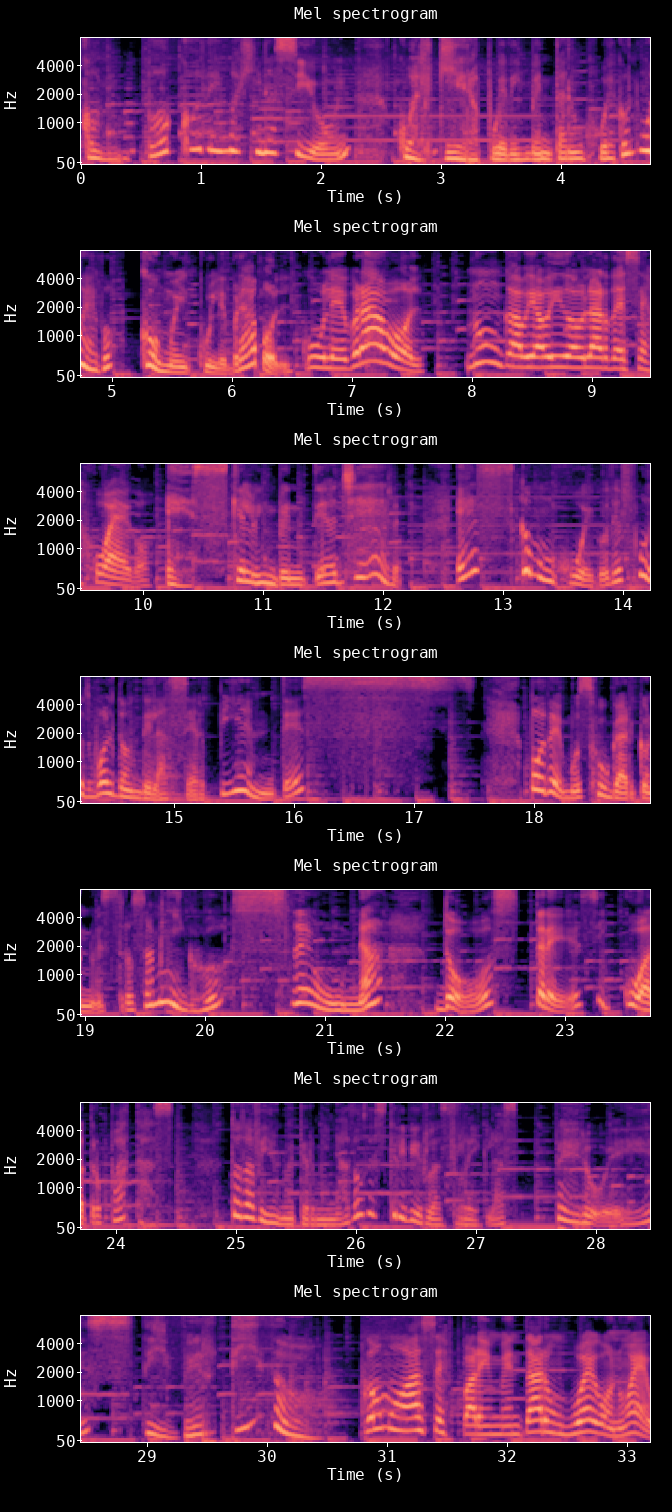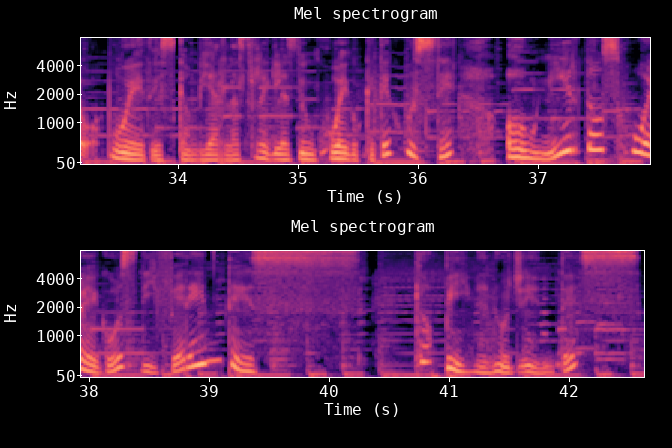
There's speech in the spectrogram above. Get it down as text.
Con un poco de imaginación, cualquiera puede inventar un juego nuevo como el Culebrable. Culebrable. Nunca había oído hablar de ese juego. Es que lo inventé ayer. Es como un juego de fútbol donde las serpientes podemos jugar con nuestros amigos de una, dos, tres y cuatro patas. Todavía no he terminado de escribir las reglas, pero es divertido. ¿Cómo haces para inventar un juego nuevo? Puedes cambiar las reglas de un juego que te guste o unir dos juegos diferentes. ¿Qué opinan oyentes?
